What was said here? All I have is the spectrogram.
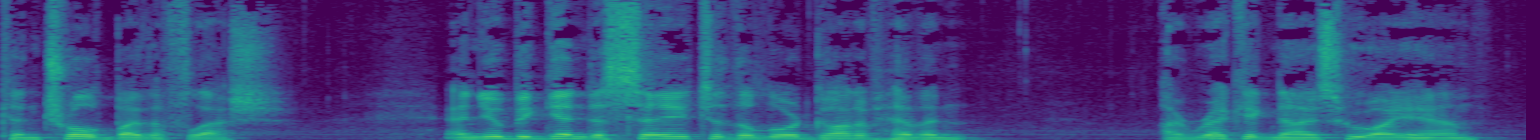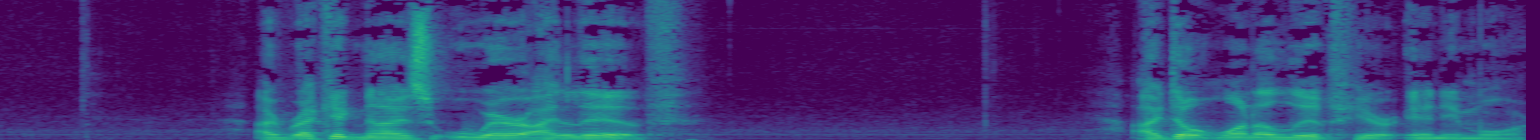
controlled by the flesh, and you begin to say to the Lord God of heaven, I recognize who I am. I recognize where I live. I don't want to live here anymore.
